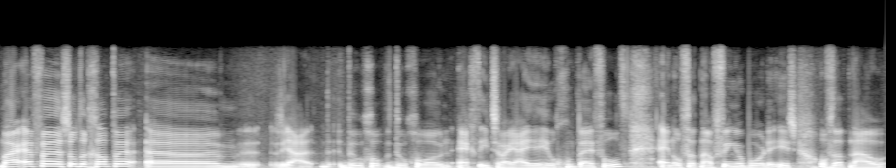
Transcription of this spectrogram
maar even zonder grappen. Uh, ja, doe, doe gewoon echt iets waar jij je heel goed bij voelt. En of dat nou fingerboarden is, of dat nou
